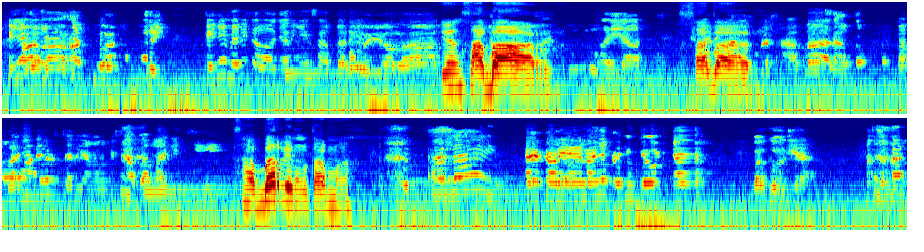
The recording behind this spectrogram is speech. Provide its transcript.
kayaknya kalau Agak nyari Mary Mary kalau nyarinya yang sabar Oh ya iyalah. Yang sabar. oh iya Sabar. Udah sabar. sabar Makanya dia harus cari yang lebih sabar lagi, Ci. Sabar yang utama. Hai. Eh kalian yang nanya yang jawabnya. Bagus. Iya.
